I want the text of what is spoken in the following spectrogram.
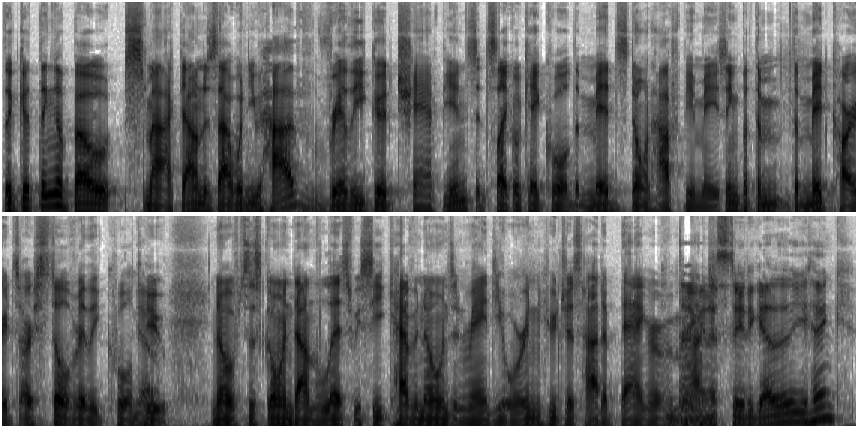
the good thing about SmackDown is that when you have really good champions, it's like okay, cool. The mids don't have to be amazing, but the the mid cards are still really cool yep. too. You know, just going down the list, we see Kevin Owens and Randy Orton, who just had a banger of a match. They're gonna stay together, you think?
